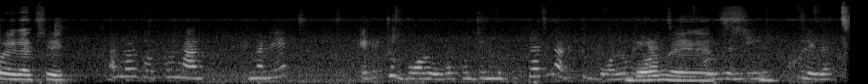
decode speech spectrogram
হয়ে গেছে। আমার গপুর মা মানে এটা একটু বড় গপুর যে মুকুটটা আছে না একটু বড় বড় হয়ে গেছে। খুলে যাচ্ছে।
